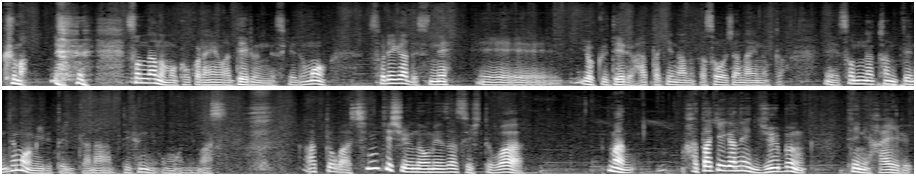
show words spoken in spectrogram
クマ そんなのもここら辺は出るんですけどもそれがですね、えー、よく出る畑なのかそうじゃないのか、えー、そんな観点でも見るといいかなというふうに思います。あとは新規収納を目指す人は、まあ、畑がね十分手に入るっ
